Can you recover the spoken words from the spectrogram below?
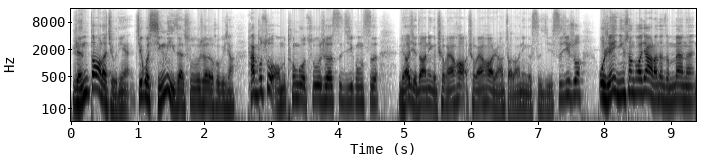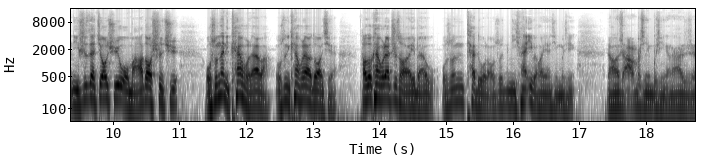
人到了酒店，结果行李在出租车的后备箱，还不错。我们通过出租车司机公司了解到那个车牌号，车牌号，然后找到那个司机。司机说：“我人已经上高架了，那怎么办呢？你是在郊区，我马上到市区。”我说：“那你开回来吧。”我说：“你开回来要多少钱？”他说：“开回来至少要一百五。”我说：“太多了。”我说：“你看一百块钱行不行？”然后啥不行不行，然后是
